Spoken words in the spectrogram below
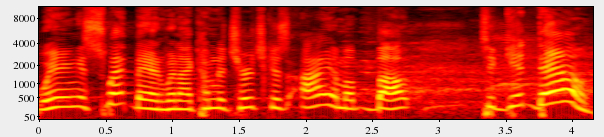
wearing a sweatband when I come to church because I am about to get down.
